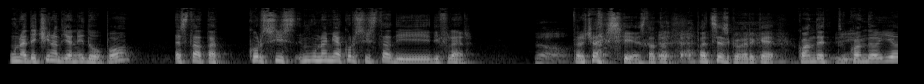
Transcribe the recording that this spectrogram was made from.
una decina di anni dopo, è stata corsista, una mia corsista di, di Flair. No. Perciò sì, è stato pazzesco perché quando, è, sì. quando, io,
